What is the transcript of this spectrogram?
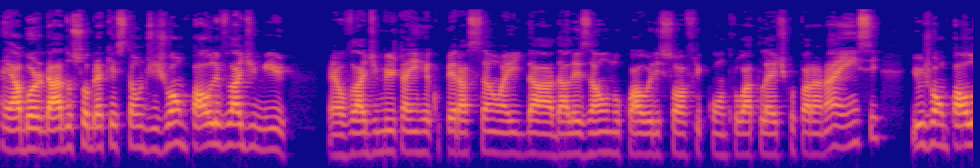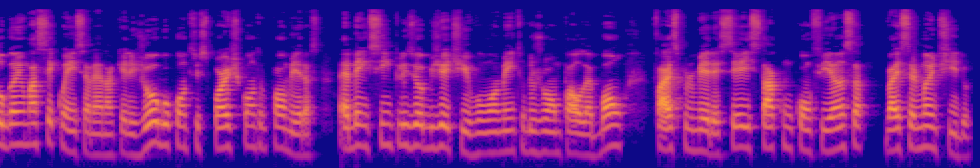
é abordado sobre a questão de João Paulo e Vladimir. É, o Vladimir está em recuperação aí da, da lesão no qual ele sofre contra o Atlético Paranaense e o João Paulo ganha uma sequência né, naquele jogo contra o Sport contra o Palmeiras. É bem simples e objetivo. O momento do João Paulo é bom, faz por merecer, está com confiança, vai ser mantido.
